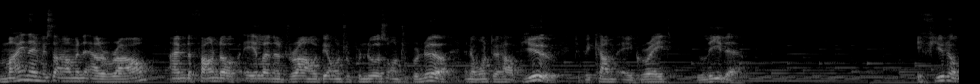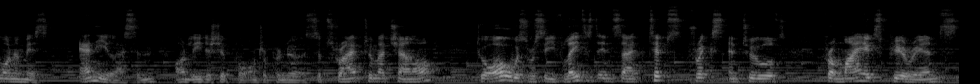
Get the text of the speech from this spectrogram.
My name is Armin L. Rau. I'm the founder of A. Leonard Rau, the entrepreneur's entrepreneur, and I want to help you to become a great leader. If you don't want to miss any lesson on leadership for entrepreneurs, subscribe to my channel to always receive latest insight, tips, tricks, and tools from my experience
